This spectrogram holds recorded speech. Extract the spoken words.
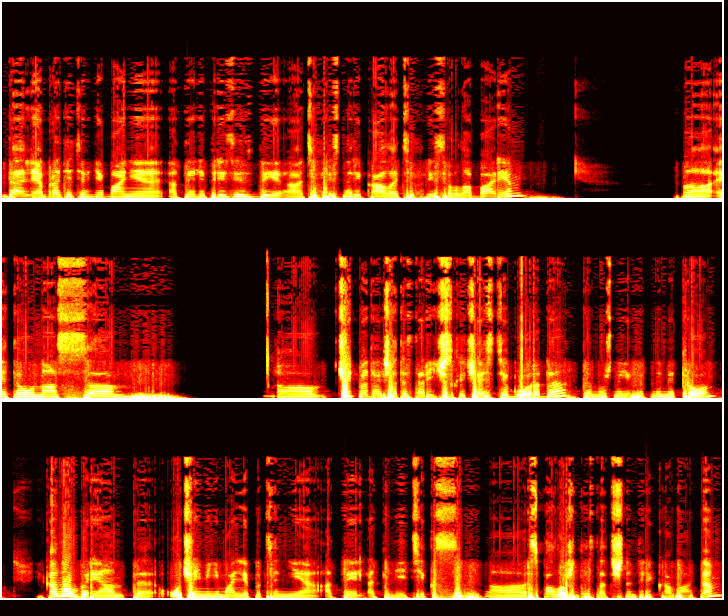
Далее, обратите внимание, отели 3 звезды а, Тифлис Нарикала, Тифлиса в Лабаре. А, это у нас а, а, чуть подальше от исторической части города, то нужно ехать на метро. Эконом-вариант очень минимальный по цене отель Athletics, а, расположен достаточно далековато.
